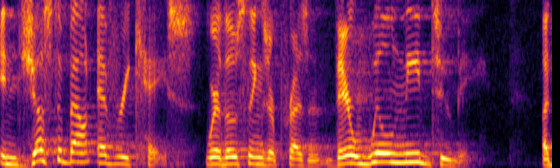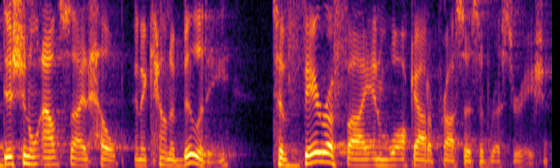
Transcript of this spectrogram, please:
in just about every case where those things are present, there will need to be additional outside help and accountability to verify and walk out a process of restoration.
